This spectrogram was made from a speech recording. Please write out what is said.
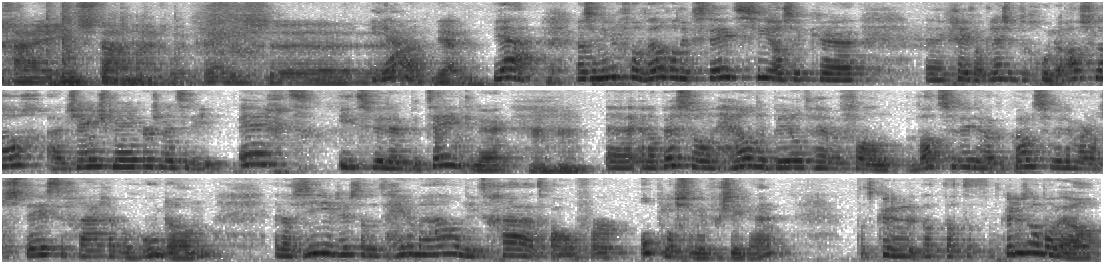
ga instaan eigenlijk. Hè? Dus, eh, eh, Ja. ja. Ja, dat is in ieder geval wel wat ik steeds zie als ik... eh, ik geef ook les op de groene afslag aan changemakers. Mensen die echt iets willen betekenen. Mhm. En al best wel een helder beeld hebben van wat ze willen, welke kansen ze willen, maar nog steeds de vraag hebben hoe dan. En dan zie je dus dat het helemaal niet gaat over oplossingen verzinnen. Dat kunnen, dat, dat, dat kunnen ze allemaal wel.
